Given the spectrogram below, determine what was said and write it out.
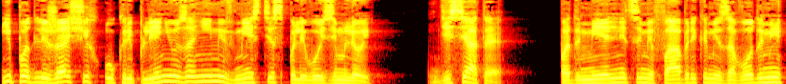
и подлежащих укреплению за ними вместе с полевой землей. Десятое. Под мельницами, фабриками, заводами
